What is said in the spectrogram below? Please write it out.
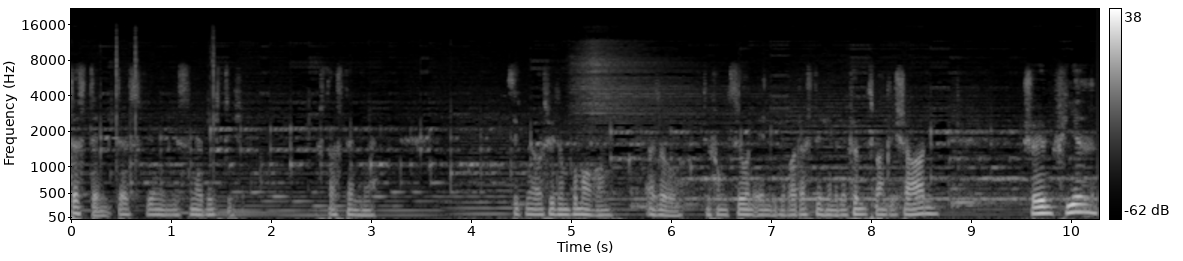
Das Ding, deswegen ist mir wichtig. Was ist das denn hier? Sieht mir aus wie so ein Bumerang. Also, die Funktion ähnlich, aber das Ding hier mit den 25 Schaden. Schön viel,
